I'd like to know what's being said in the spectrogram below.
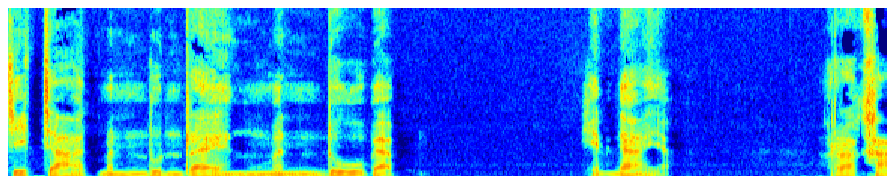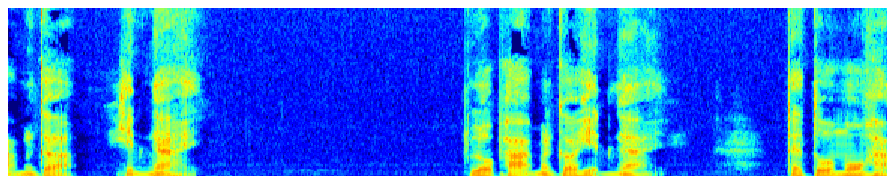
จิ๊ดจ๊าดมันรุนแรงมันดูแบบเห็นง่ายอะราคามันก็เห็นง่าย โลภะมันก็เห็นง่าย แต่ตัวโมหะ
